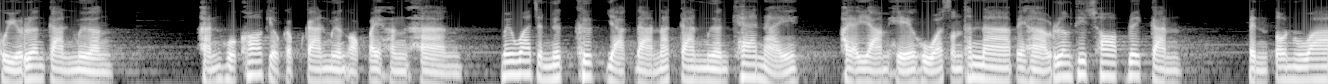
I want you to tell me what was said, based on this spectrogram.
คุยเรื่องการเมือง หันหัวข้อเกี่ยวกับการเมืองออกไปห่างๆ ไม่ว่าจะนึกคึกอยากด่านักการเมืองแค่ไหน พยายามเหหัวสนทนาไปหาเรื่องที่ชอบด้วยกัน เป็นต้นว่า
